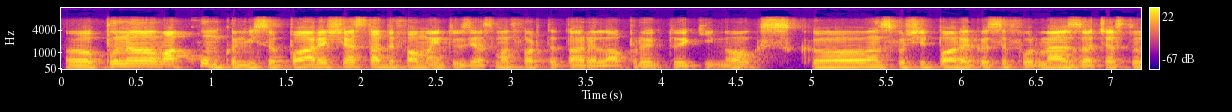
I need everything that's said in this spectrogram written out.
Uh, până acum, când mi se pare, și asta de fapt m-a entuziasmat foarte tare la proiectul Equinox, că în sfârșit pare că se formează această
